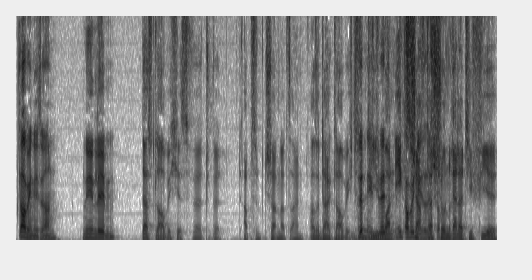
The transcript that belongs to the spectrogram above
Glaube ich nicht dran. Nie im Leben. das glaube ich, es wird, wird absolut Standard sein. Also da glaube ich dran. nicht- Die wird- One X nicht, schafft das schon relativ viel.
